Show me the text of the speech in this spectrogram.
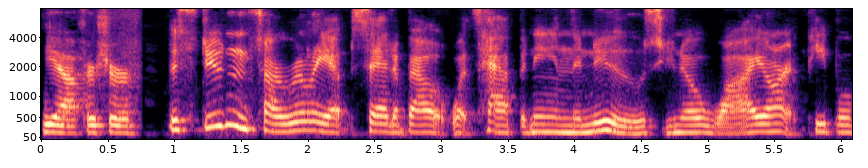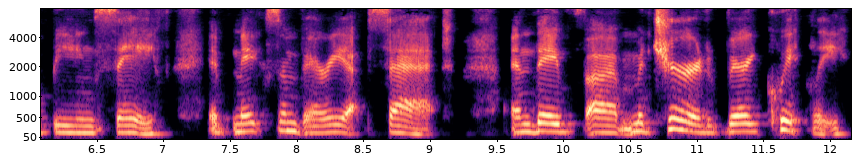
yeah, for sure. The students are really upset about what's happening in the news. You know, why aren't people being safe? It makes them very upset. And they've uh, matured very quickly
